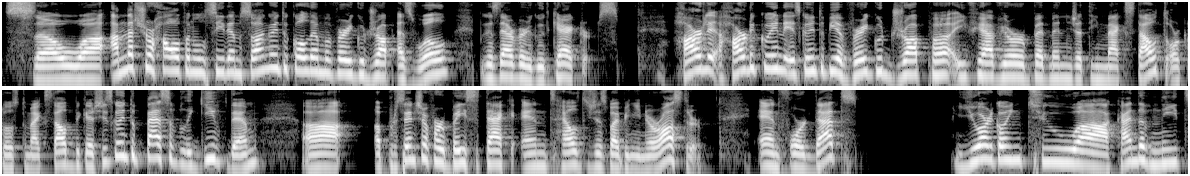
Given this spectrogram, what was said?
So uh, I'm not sure how often we'll see them. So I'm going to call them a very good drop as well because they are very good characters. Harley, Harley Quinn is going to be a very good drop uh, if you have your Batman Ninja team maxed out or close to maxed out because she's going to passively give them uh, a percentage of her base attack and health just by being in your roster. And for that, you are going to uh, kind of need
